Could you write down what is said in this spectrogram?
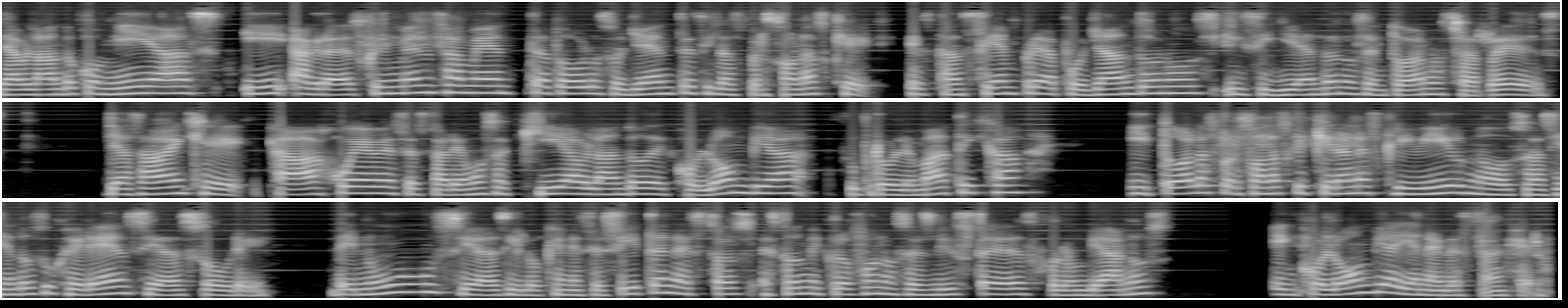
de Hablando con Mías y agradezco inmensamente a todos los oyentes y las personas que están siempre apoyándonos y siguiéndonos en todas nuestras redes. Ya saben que cada jueves estaremos aquí hablando de Colombia, su problemática y todas las personas que quieran escribirnos haciendo sugerencias sobre denuncias y lo que necesiten, estos, estos micrófonos es de ustedes colombianos en Colombia y en el extranjero.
